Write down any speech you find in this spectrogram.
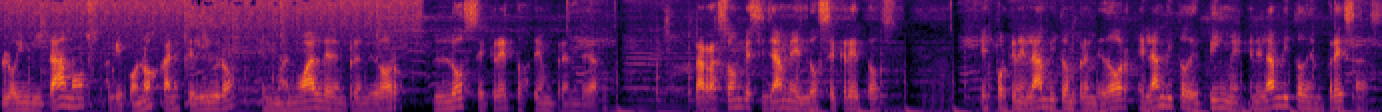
Lo invitamos a que conozcan este libro, el Manual del Emprendedor, Los Secretos de Emprender. La razón que se llame Los Secretos es porque en el ámbito emprendedor, el ámbito de pyme, en el ámbito de empresas,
